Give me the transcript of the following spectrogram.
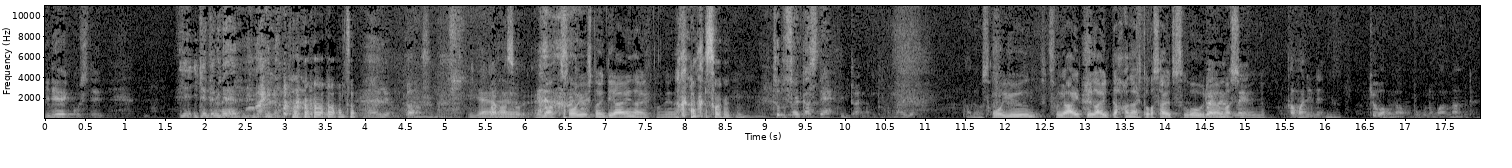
入れ合いっこして「いいけてるね」みたいなないやんか嫌やわそれうまくそういう人に出会えないとね なかなかそういう。の、ちょっとそれ貸してみたいなのとかないや。んあでもそういうそういう相手がいた話とかされるとすごい羨ましいよね。たまにね、今日はほんなら僕の番なみたい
